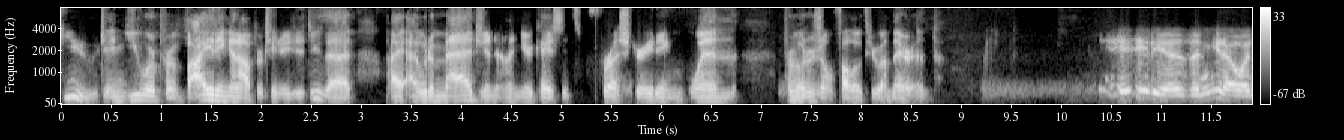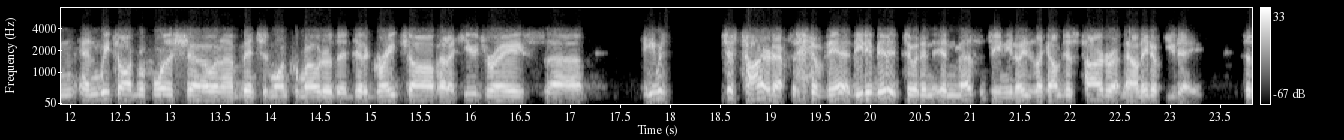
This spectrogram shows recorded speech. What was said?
huge, and you are providing an opportunity to do that. I, I would imagine, on your case, it's frustrating when promoters don't follow through on their end. It, it is, and you know, and and we talked before the show, and I mentioned one promoter that did a great job, had a huge race. Uh, he was just tired after the event. He admitted to it in, in messaging. You know, he's like, "I'm just tired right now. I need a few days to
